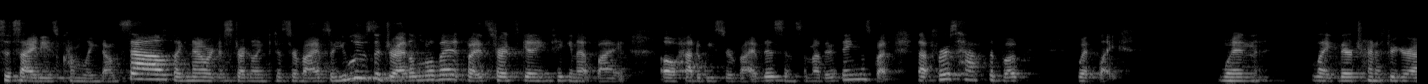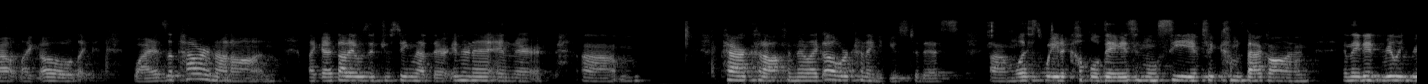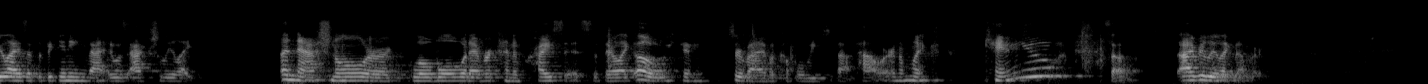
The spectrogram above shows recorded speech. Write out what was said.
society is crumbling down south, like now we're just struggling to survive. So you lose the dread a little bit, but it starts getting taken up by, oh, how do we survive this and some other things. But that first half the book with like when like they're trying to figure out like oh like why is the power not on like i thought it was interesting that their internet and their um, power cut off and they're like oh we're kind of used to this um, let's wait a couple days and we'll see if it comes back on and they didn't really realize at the beginning that it was actually like a national or a global whatever kind of crisis that they're like oh we can survive a couple weeks without power and i'm like can you so i really like that part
